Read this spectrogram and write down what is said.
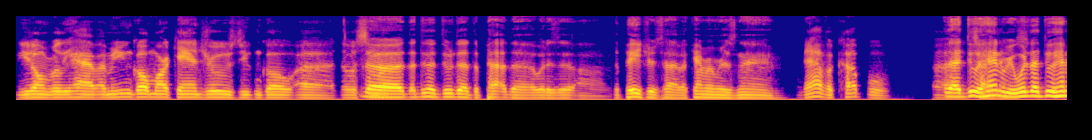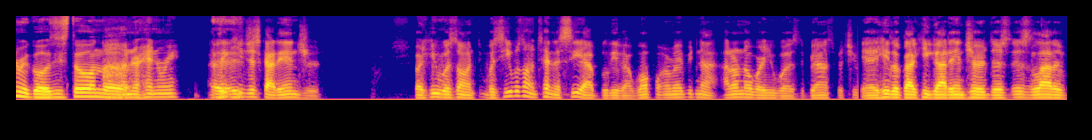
you don't really have. I mean, you can go Mark Andrews, you can go. uh There was some, The the, the dude that the the what is it? Um, the Patriots have. I can't remember his name. they have a couple. Uh, that dude Henry. Where did that dude Henry go? Is he still on the? Hunter Henry? I Uh, think he just got injured, but he was on. Was he was on Tennessee? I believe at one point, or maybe not. I don't know where he was to be honest with you. Yeah, he looked like he got injured. There's there's a lot of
